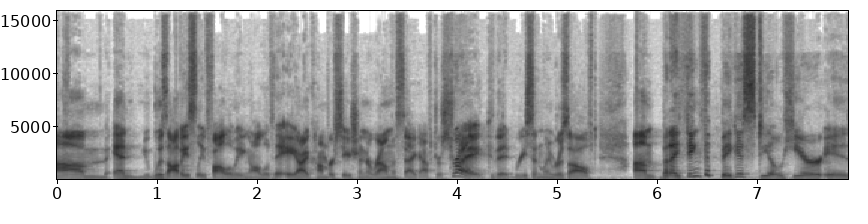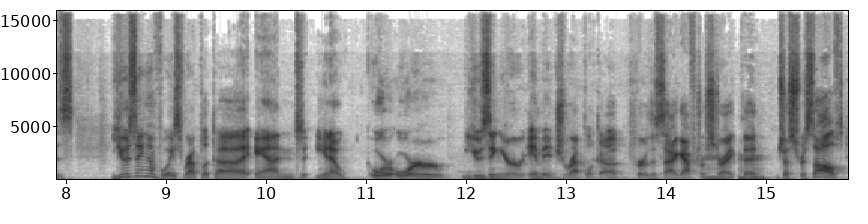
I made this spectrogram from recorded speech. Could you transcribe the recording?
Um, and was obviously following all of the AI conversation around the SAG AFTRA strike that recently resolved. Um, but I think the biggest deal here is using a voice replica and you know or or using your image replica for the SAG AFTRA mm-hmm, strike that mm-hmm. just resolved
